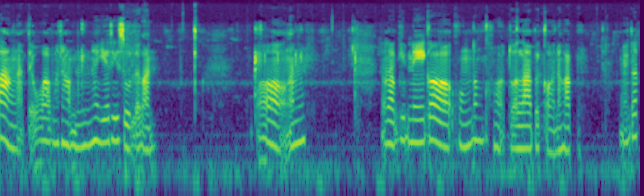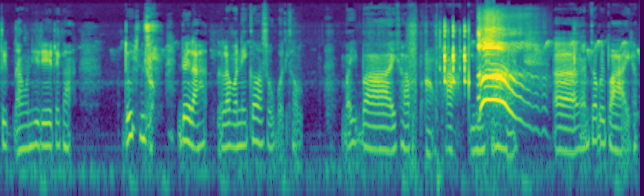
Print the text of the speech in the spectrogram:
ว่างอะแต่ว่าพอทำให้เยอะที่สุดแล้วกันก็งั้นสำหรับคลิปนี้ก็คงต้องขอตัวลาไปก่อนนะครับ งั้นก็ติดตามวันที่ดีด้วยค่ะ ด้วยด้วยละแล้ววันนี้ก็สวัสดีครับบายบายครับอ้าวค่ะอีมเอ่องั้นก็บายบายครับ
